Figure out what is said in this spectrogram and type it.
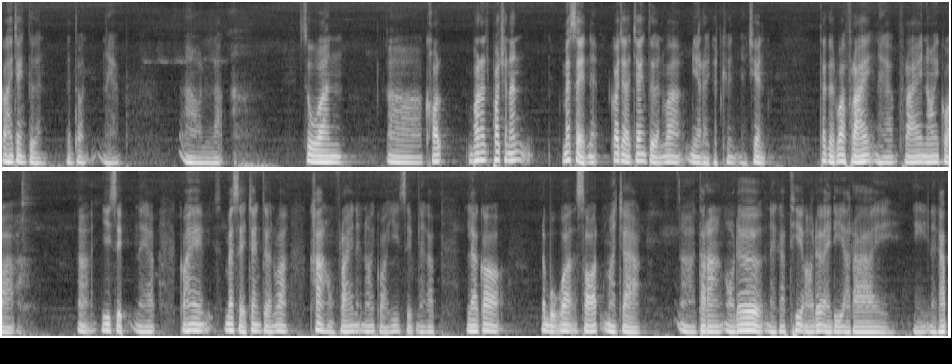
ก็ให้แจ้งเตือนเป็นต้นนะครับ เอาละ ส่วนเพราะเพราะฉะนั้น message เนี่ยก็จะแจ้งเตือนว่ามีอะไรเกิดขึ้นอย่างเช่น ถ้าเกิดว่า flight นะครับ flight น้อยกว่าอ่า20นะครับก็ให้ message แจ้งเตือนว่าค่าของ flight เนี่ยน้อยกว่า 20 นะครับ แล้วก็ระบุว่า source มาจากตาราง order นะครับที่ order ID อะไรอย่างนี้นะครับ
